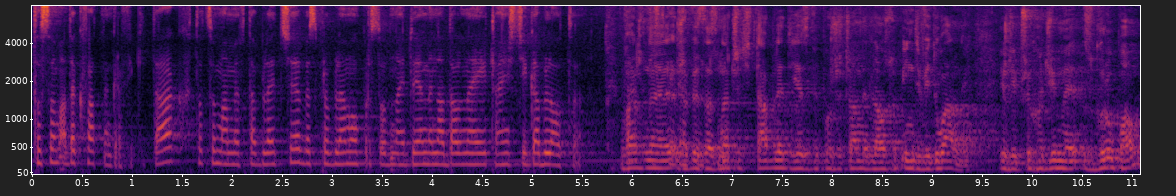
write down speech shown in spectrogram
To są adekwatne grafiki, tak? To, co mamy w tablecie, bez problemu po prostu odnajdujemy na dolnej części gabloty. Tak, Ważne, żeby zaznaczyć, tablet jest wypożyczany dla osób indywidualnych. Jeżeli przychodzimy z grupą,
